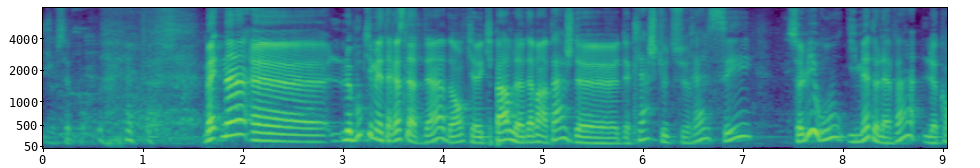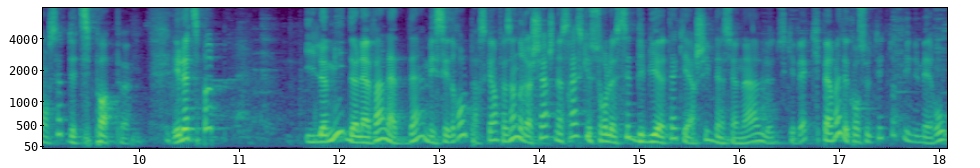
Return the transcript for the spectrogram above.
Je sais pas. Maintenant, euh, le bout qui m'intéresse là-dedans, donc, euh, qui parle davantage de, de clash culturel, c'est celui où il met de l'avant le concept de tip-hop. Et le tip-hop, il l'a mis de l'avant là-dedans, mais c'est drôle parce qu'en faisant une recherche, ne serait-ce que sur le site Bibliothèque et Archives nationales du Québec, qui permet de consulter tous les numéros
